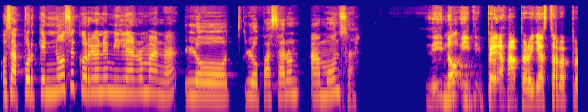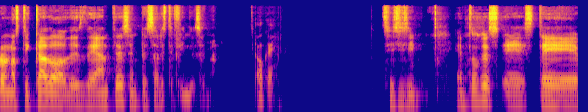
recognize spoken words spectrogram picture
O sea, porque no se corrió en Emilia Romana, lo, lo pasaron a Monza. Y no, y, pe- ajá, pero ya estaba pronosticado desde antes empezar este fin de semana. Ok. Sí, sí, sí. Entonces, este,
